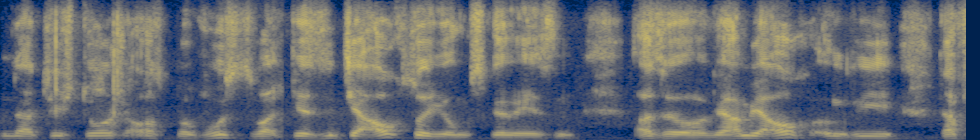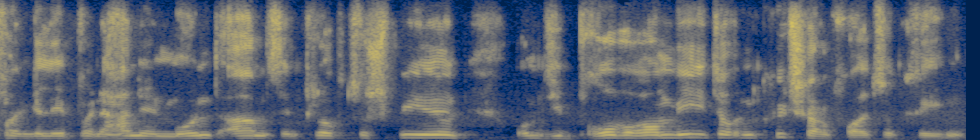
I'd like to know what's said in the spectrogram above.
natürlich durchaus bewusst, weil wir sind ja auch so Jungs gewesen. Also wir haben ja auch irgendwie davon gelebt, von der Hand in den Mund abends im Club zu spielen, um die Proberaummiete und einen Kühlschrank voll zu kriegen.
